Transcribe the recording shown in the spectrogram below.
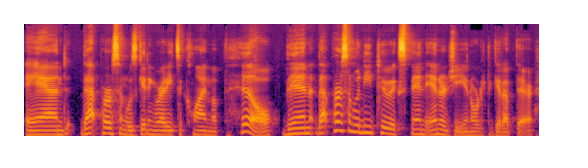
and that person was getting ready to climb up the hill, then that person would need to expend energy in order to get up there.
